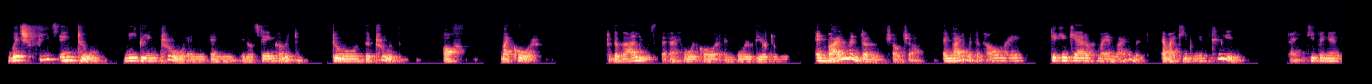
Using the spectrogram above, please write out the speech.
which feeds into me being true and, and you know staying committed to the truth of my core, to the values that I hold core and hold dear to me. Environmental shaucha, environmental, how am I taking care of my environment? Am I keeping it clean? Right? Keeping it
